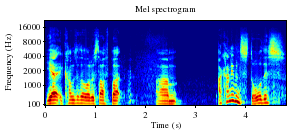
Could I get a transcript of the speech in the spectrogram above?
yeah, it comes with a lot of stuff, but um, I can't even store this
